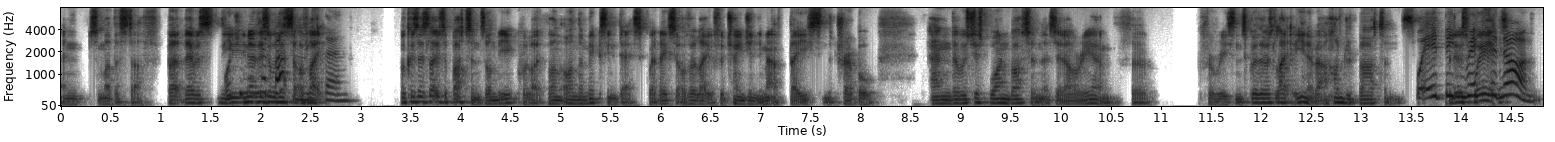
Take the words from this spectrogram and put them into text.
and some other stuff. But there was you, you know there's the all this sort of like then? because there's loads of buttons on the equalizer on, on the mixing desk where they sort of are like for changing the amount of bass and the treble. And there was just one button that said REM for for reasons. But there was like, you know, about 100 buttons. Well, it'd it been was written weird. on.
